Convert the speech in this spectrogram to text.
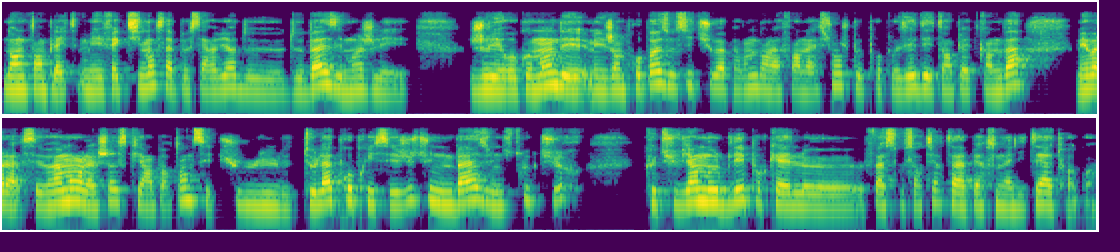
dans le template. Mais effectivement, ça peut servir de, de base et moi, je les, je les recommande. Et, mais j'en propose aussi, tu vois, par exemple, dans la formation, je peux proposer des templates Canva. Mais voilà, c'est vraiment la chose qui est importante, c'est tu te l'appropries. C'est juste une base, une structure que tu viens modeler pour qu'elle euh, fasse ressortir ta personnalité à toi, quoi.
